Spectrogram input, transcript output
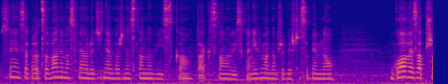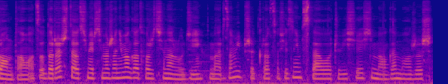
Syn jest zapracowany, ma swoją rodzinę, ważne stanowisko. Tak, stanowisko. Nie wymagam, żeby jeszcze sobie mną Głowę zaprzątał, a co do reszty od śmierci męża nie mogę otworzyć się na ludzi. Bardzo mi przykro, co się z nim stało. Oczywiście, jeśli mogę, możesz.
